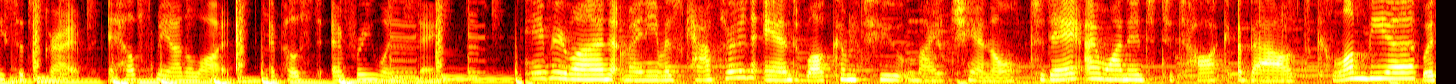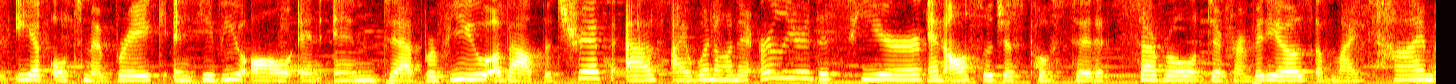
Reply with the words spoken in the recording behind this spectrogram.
please subscribe. It helps me out a lot. I post every Wednesday. Hey everyone, my name is Katherine and welcome to my channel. Today I wanted to talk about Colombia with EF Ultimate Break and give you all an in-depth review about the trip as I went on it earlier this year and also just posted several different videos of my time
